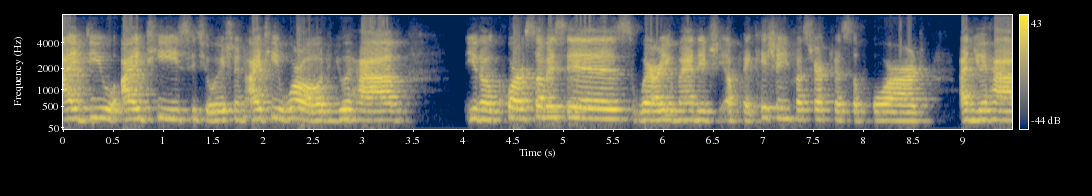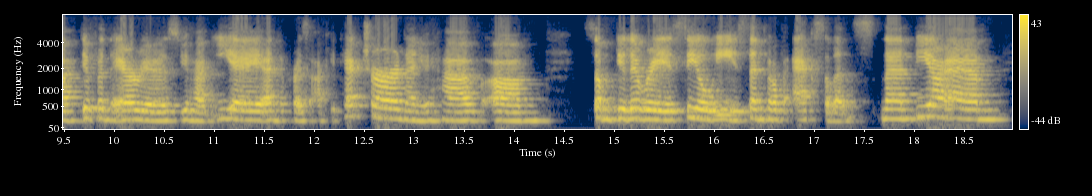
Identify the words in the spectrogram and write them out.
ideal IT situation, IT world, you have you know core services where you manage application infrastructure support, and you have different areas. You have EA, enterprise architecture, and then you have um, some delivery COE, center of excellence. Then BRM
